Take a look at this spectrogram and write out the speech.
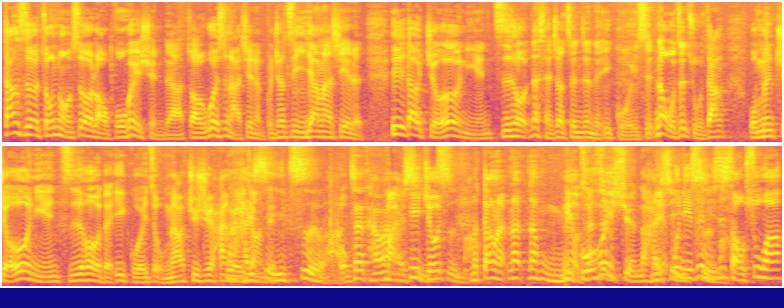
当时的总统是由老国会选的啊，老国会是哪些人？不就是一样那些人？一直到九二年之后，那才叫真正的一国一制。那我是主张，我们九二年之后的一国一制，我们要继续捍卫这样的。一致啦，在台湾还是一致嘛？那当然，那那没有国会选的还是问题是你是少数啊。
